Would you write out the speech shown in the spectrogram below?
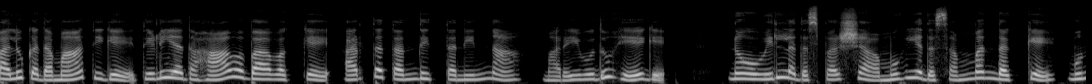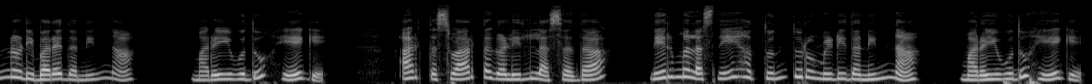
ಪಲುಕದ ಮಾತಿಗೆ ತಿಳಿಯದ ಹಾವಭಾವಕ್ಕೆ ಅರ್ಥ ತಂದಿತ್ತ ನಿನ್ನ ಮರೆಯುವುದು ಹೇಗೆ? ನೋವಿಲ್ಲದ ಸ್ಪರ್ಶ ಮುಗಿಯದ ಸಂಬಂಧಕ್ಕೆ ಮುನ್ನುಡಿ ಬರೆದ ನಿನ್ನ ಮರೆಯುವುದು ಹೇಗೆ? ಅರ್ಥ ಸ್ವಾರ್ಥಗಳಿಲ್ಲ ಸದಾ, ನಿರ್ಮಲ ಸ್ನೇಹ ತುಂತುರು ಮಿಡಿದ ನಿನ್ನ ಮರೆಯುವುದು ಹೇಗೆ?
